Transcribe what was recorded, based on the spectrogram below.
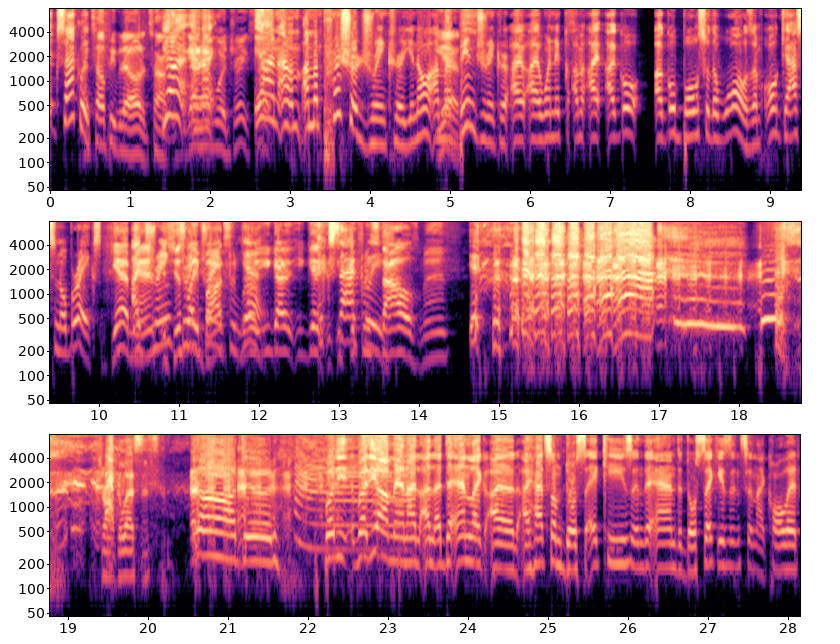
exactly. I tell people that all the time. yeah, you gotta have I- more drinks. Yeah, and I'm I'm a pressure drinker. You know, I'm a Yes. binge drinker. I I when it I'm, I I go I go balls to the walls. I'm all gas and no brakes. yeah, man. I drink, it's just drink, like drink. boxing, bro. Yeah. You got you get it's different Exactly. styles, man. Drunk lessons. oh, dude. But but yeah, man. I, I at the end, like I I had some Dos Equis in the end. The Dos Equis incident, I call it.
